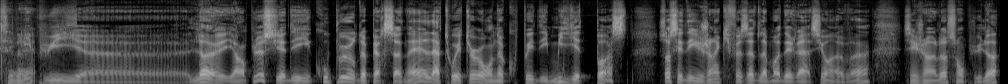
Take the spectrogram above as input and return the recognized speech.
C'est Et vrai. puis euh, là, et en plus, il y a des coupures de personnel. À Twitter, on a coupé des milliers de postes. Ça, c'est des gens qui faisaient de la modération avant. Ces gens-là sont plus là.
